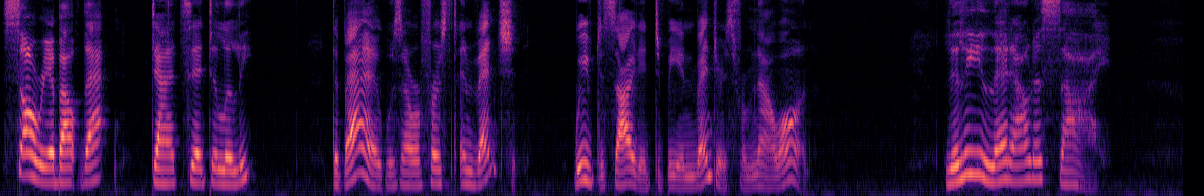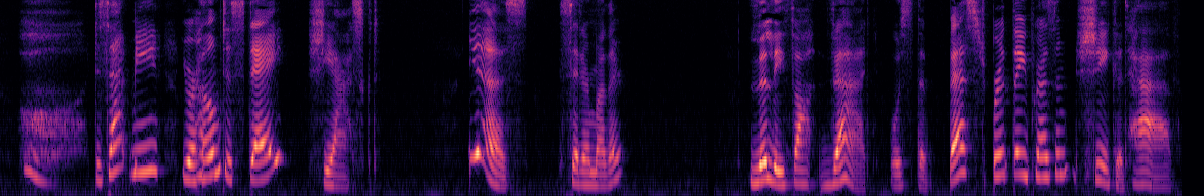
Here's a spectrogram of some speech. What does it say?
Sorry about that, Dad said to Lily. The bag was our first invention. We've decided to be inventors from now on. Lily let out a sigh. Oh, does that mean you're home to stay? she asked. Yes, said her mother. Lily thought that was the best birthday present she could have.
